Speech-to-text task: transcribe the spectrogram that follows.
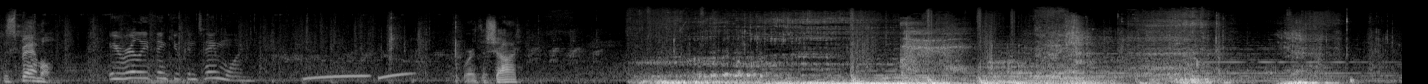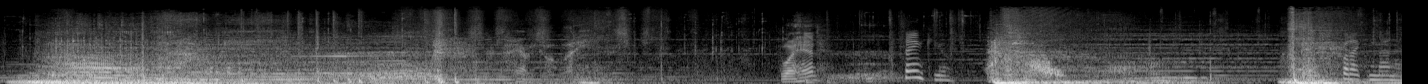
The Spamel. You really think you can tame one? Worth a shot. You. But I can manage.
